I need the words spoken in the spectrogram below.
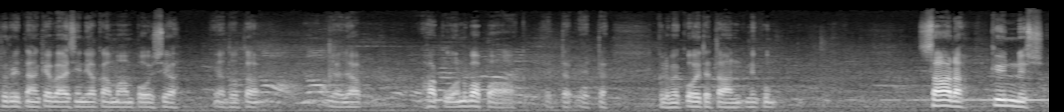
pyritään keväisin jakamaan pois ja, ja, tota, ja, ja haku on vapaa. Että, että kyllä me koitetaan niin kuin saada kynnys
